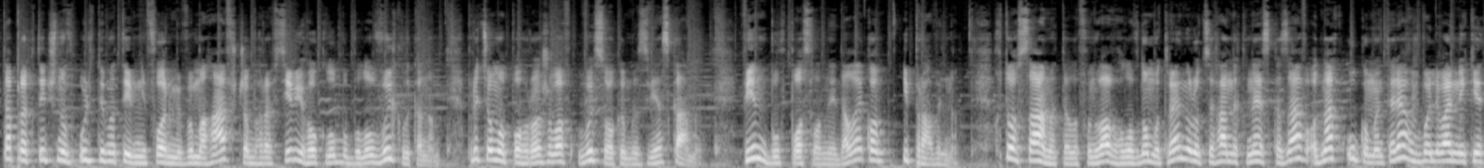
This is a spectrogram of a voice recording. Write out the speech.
та практично в ультимативній формі вимагав, щоб гравців його клубу було викликано. При цьому погрожував високими зв'язками. Він був посланий далеко і правильно. Хто саме телефонував головному тренеру, циганик не сказав, однак у коментарях вболівальники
